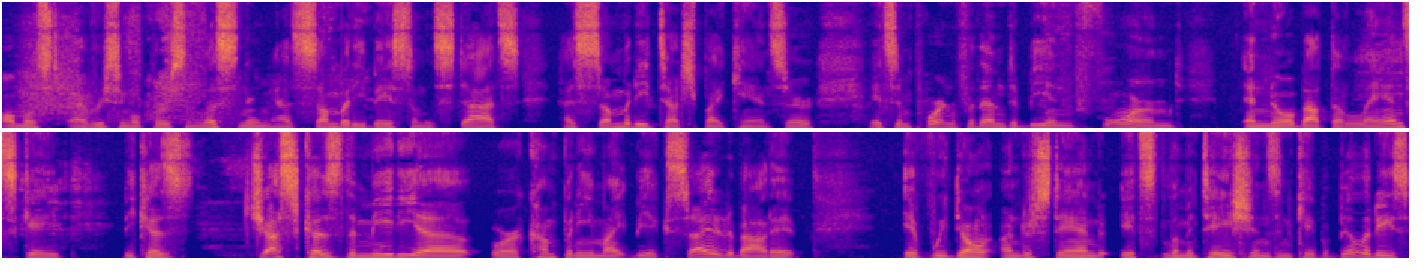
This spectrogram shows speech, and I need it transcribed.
almost every single person listening has somebody based on the stats has somebody touched by cancer it's important for them to be informed and know about the landscape because just because the media or a company might be excited about it, if we don't understand its limitations and capabilities,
